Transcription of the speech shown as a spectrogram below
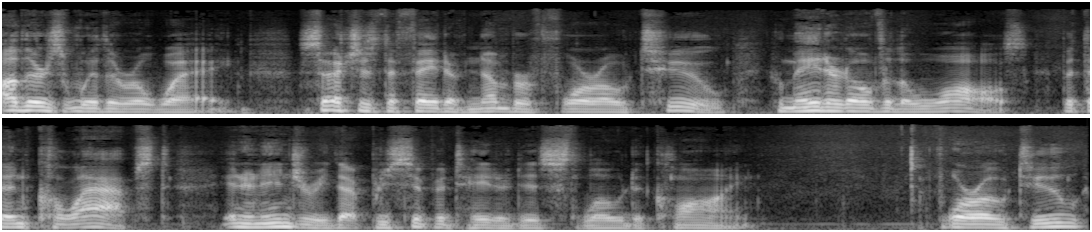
Others wither away, such is the fate of number 402, who made it over the walls, but then collapsed in an injury that precipitated his slow decline. 402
